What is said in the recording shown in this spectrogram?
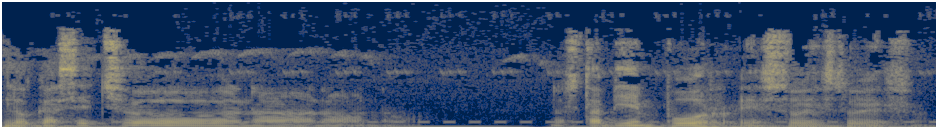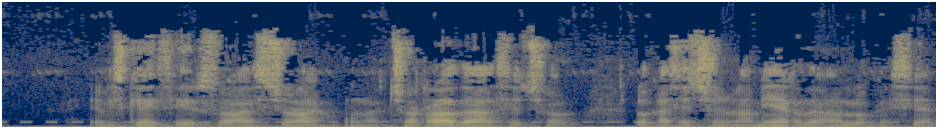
lo que has hecho no, no, no, no está bien por eso, esto, eso. Ves que decir, eso, has hecho una, chorrada, has hecho lo que has hecho en una mierda, o lo que sea.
